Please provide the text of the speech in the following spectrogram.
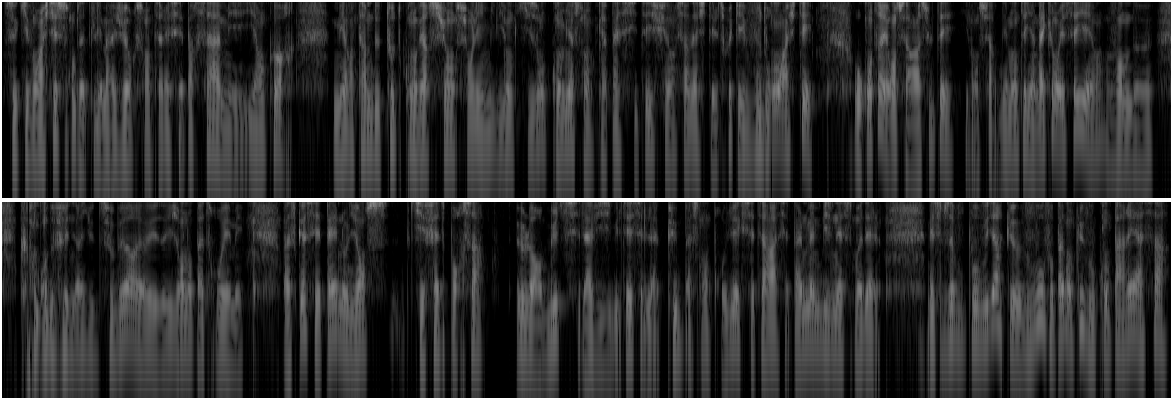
ceux qui vont acheter ce sont peut-être les majeurs qui sont intéressés par ça mais il y a encore. Mais en termes de taux de conversion sur les millions qu'ils ont combien sont en capacité financière d'acheter le truc et voudront acheter? Au contraire ils vont se faire insulter. Ils vont se faire démonter. Il y en a qui ont essayé hein, vendre euh, comment devenir youtubeur les gens n'ont pas trop aimé. Parce que c'est pas une audience qui est faite pour ça. Eux, leur but, c'est la visibilité, c'est de la pub, passement de produit, etc. C'est pas le même business model. Mais c'est pour ça que vous pouvez vous dire que vous, faut pas non plus vous comparer à ça.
